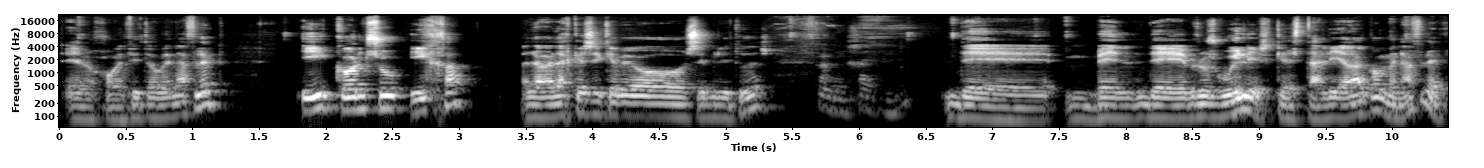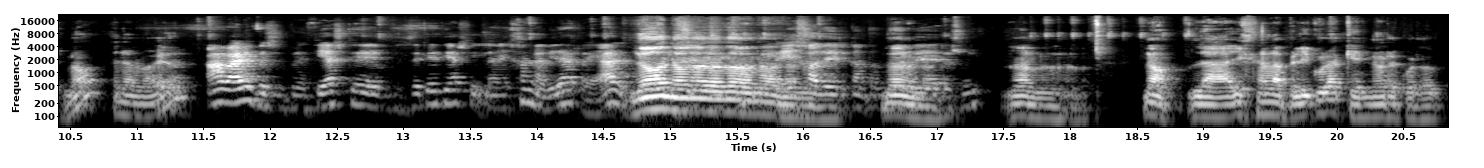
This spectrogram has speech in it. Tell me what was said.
el jovencito Ben Affleck y con su hija. La verdad es que sí que veo similitudes Con mi hija. De, Ben- de Bruce Willis, que está liada con Ben Affleck, ¿no? En Armageddon. Ah, vale, pues decías que, pensé que decías la hija en la vida real. No, no, no, no, no, no. La no, hija no. del cantante No, no, de. Aerosmith. No, no, no, no. No, la hija en la película que no recuerdo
